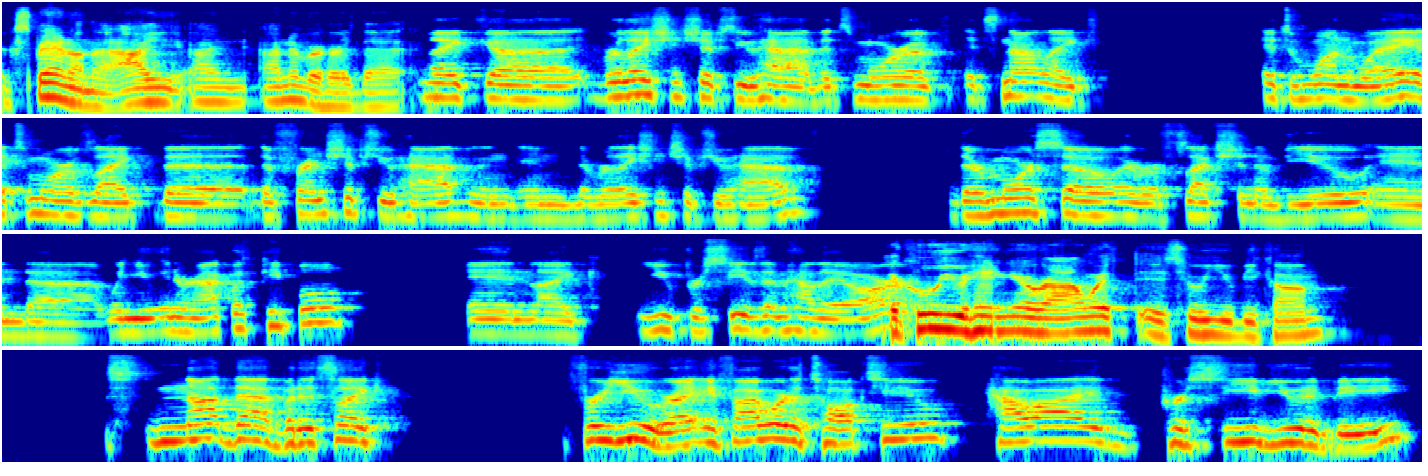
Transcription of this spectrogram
Expand on that. I I, I never heard that. Like uh, relationships you have, it's more of. It's not like it's one way. It's more of like the the friendships you have and, and the relationships you have. They're more so a reflection of you, and uh, when you interact with people, and like you perceive them how they are. Like who you hang around with is who you become. It's not that, but it's like for you, right? If I were to talk to you, how I perceive you to be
